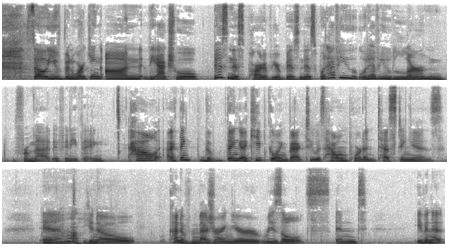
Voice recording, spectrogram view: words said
so you've been working on the actual business part of your business. What have you What have you learned from that, if anything? How I think the thing I keep going back to is how important testing is, and Huh. you know, kind of measuring your results, and even at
